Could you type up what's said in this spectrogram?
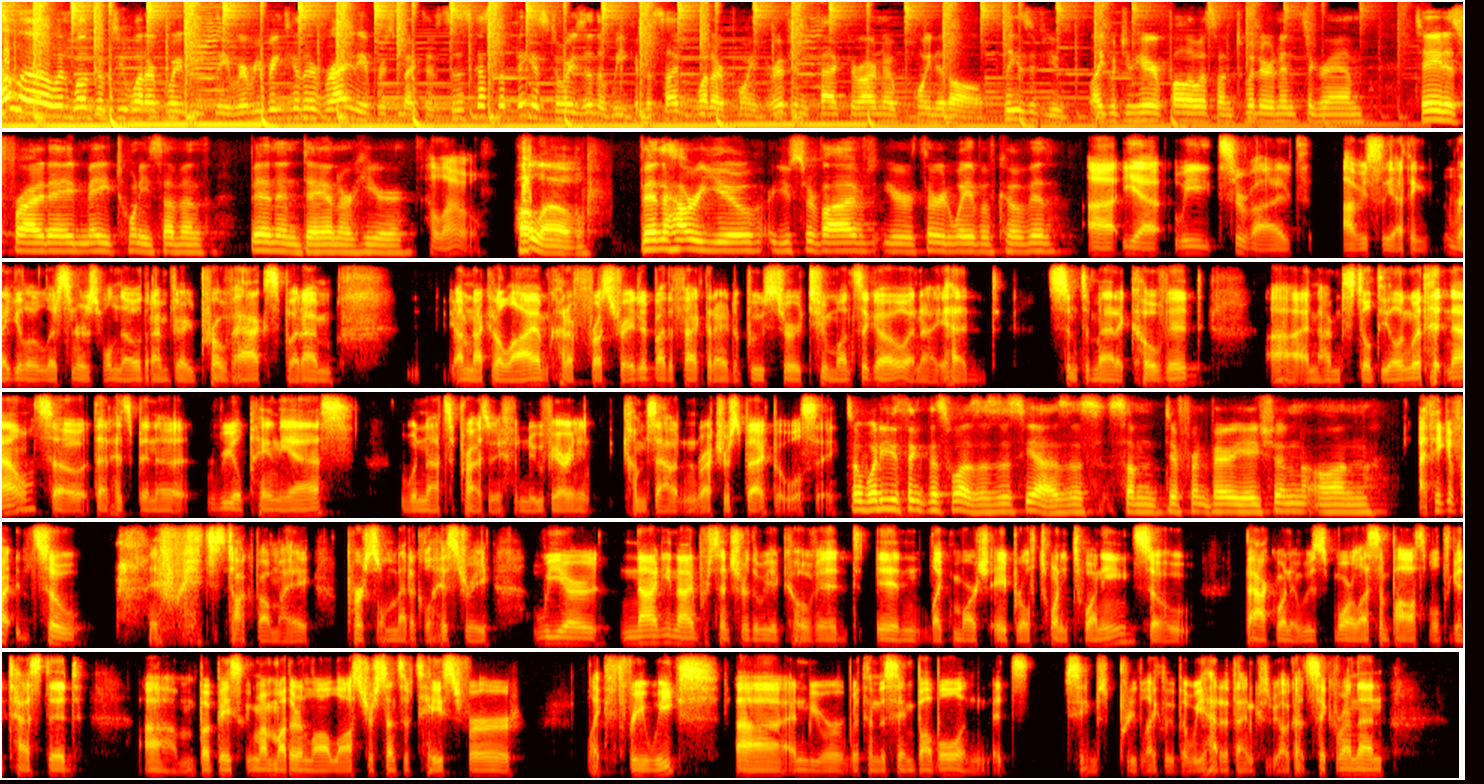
Hello and welcome to What Our Point Weekly, where we bring together a variety of perspectives to discuss the biggest stories of the week and decide what our point, or if in fact there are no point at all. Please, if you like what you hear, follow us on Twitter and Instagram. Today is Friday, May 27th. Ben and Dan are here. Hello. Hello. Ben, how are you? You survived your third wave of COVID? Uh, yeah, we survived. Obviously, I think regular listeners will know that I'm very pro-vax, but I'm I'm not gonna lie, I'm kind of frustrated by the fact that I had a booster two months ago and I had symptomatic COVID, uh, and I'm still dealing with it now. So that has been a real pain in the ass. It would not surprise me if a new variant comes out in retrospect, but we'll see. So, what do you think this was? Is this, yeah, is this some different variation on? I think if I so if we just talk about my personal medical history, we are 99% sure that we had COVID in like March, April of 2020. So back when it was more or less impossible to get tested. Um, but basically, my mother in law lost her sense of taste for like three weeks, uh, and we were within the same bubble. And it seems pretty likely that we had it then because we all got sick around then.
